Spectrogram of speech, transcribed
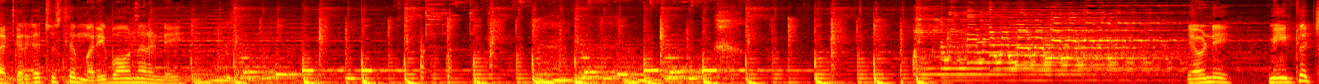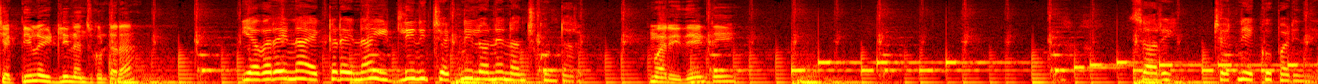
దగ్గరగా చూస్తే మరీ బాగున్నారండి. ఏమండి మీ ఇంట్లో చట్నీలో ఇడ్లీ నంచుకుంటారా? ఎవరైనా ఎక్కడైనా ఇడ్లీని చట్నీలోనే నంచుకుంటారు. మరి ఇదేంటి? సారీ చట్నీ ఎక్కువ పడింది.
